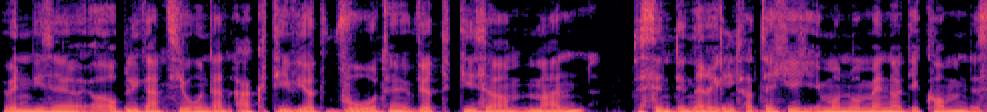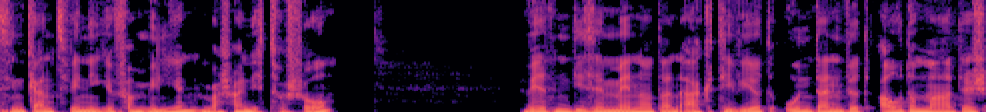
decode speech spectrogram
Wenn diese Obligation dann aktiviert wurde, wird dieser Mann, das sind in der Regel tatsächlich immer nur Männer, die kommen, das sind ganz wenige Familien, wahrscheinlich zur Show, werden diese Männer dann aktiviert und dann wird automatisch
